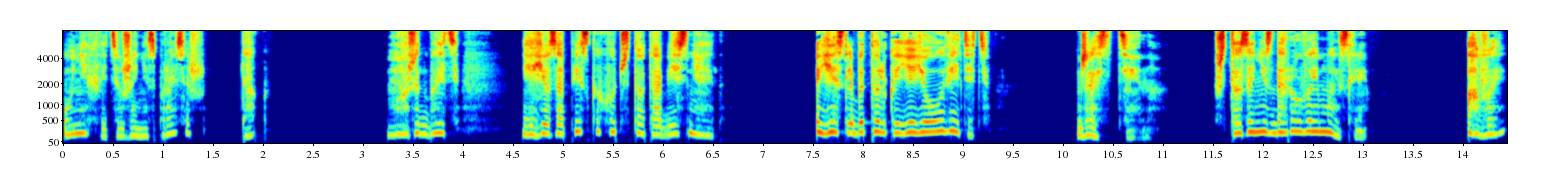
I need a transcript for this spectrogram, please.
У них ведь уже не спросишь, так? Может быть, ее записка хоть что-то объясняет? Если бы только ее увидеть. Джастина, что за нездоровые мысли? А вы?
